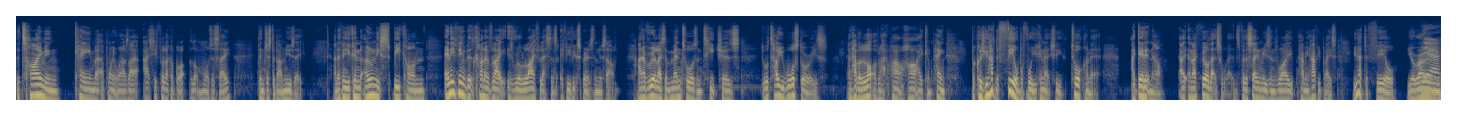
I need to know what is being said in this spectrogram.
the timing came at a point where I was like, I actually feel like I've got a lot more to say than just about music. And I think you can only speak on anything that's kind of like is real life lessons if you've experienced them yourself. And I've realized that mentors and teachers will tell you war stories and have a lot of like, wow, heartache and pain because you have to feel before you can actually talk on it. I get it now. I, and I feel that's for the same reasons why having a Happy Place, you had to feel your own yeah,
